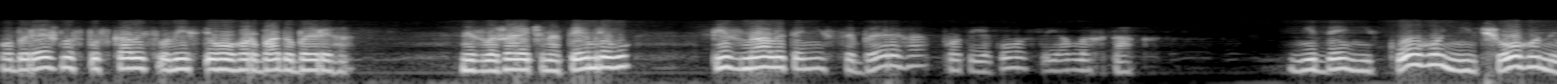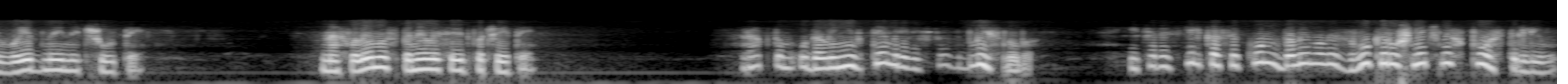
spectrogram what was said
обережно спускались вони з цього горба до берега. Незважаючи на темряву, пізнали те місце берега, проти якого стояв лахтак. Ніде нікого, нічого не видно і не чути. На хвилину спинилися відпочити. Раптом у далині в темряві щось блиснуло, і через кілька секунд долинули звуки рушничних пострілів.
